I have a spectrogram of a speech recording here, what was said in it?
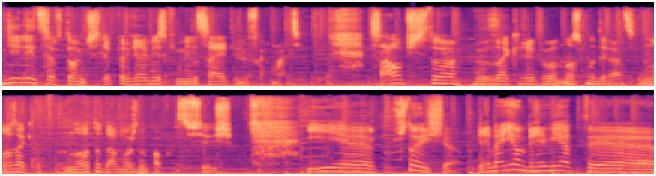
делиться в том числе программистскими инсайтами в формате сообщества закрытого, но с модерацией, но закрытого, но туда можно попасть все еще. И что еще? Передаем привет э,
